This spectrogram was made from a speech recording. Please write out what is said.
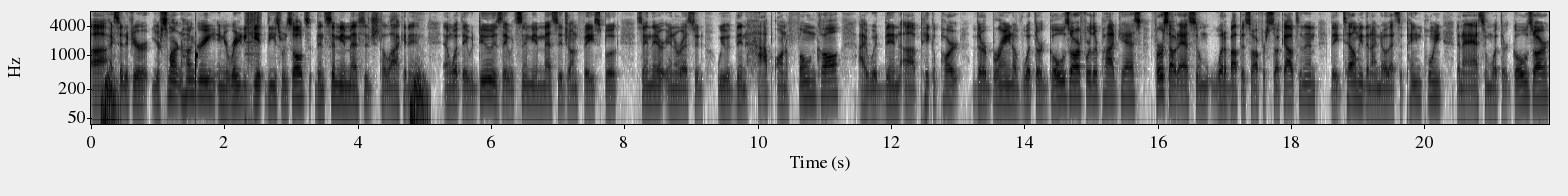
uh, I said, if you're you're smart and hungry and you're ready to get these results, then send me a message to lock it in. And what they would do is they would send me a message on Facebook saying they're interested. We would then hop on a phone call. I would then uh, pick apart their brain of what their goals are for their podcast. First, I would ask them what about this offer stuck out to them. They tell me, then I know that's a pain point. Then I ask them what their goals are,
